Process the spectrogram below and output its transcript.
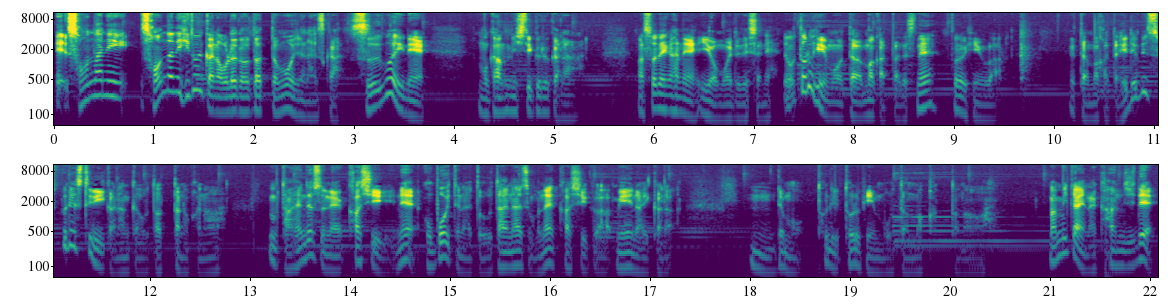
えそんなにそんなにひどいかな俺の歌って思うじゃないですか。すごいねもうガン見してくるから、まあ、それがねいい思い出でしたね。でもトロフィンも歌うまかったですね。トロフィンは歌うまかった。エルビス・プレステリーかなんか歌ったのかな。でも大変ですね。歌詞ね覚えてないと歌えないですもんね。歌詞が見えないから。うん、でもトリトロフィンも歌うまかったな。まあ、みたいな感じで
